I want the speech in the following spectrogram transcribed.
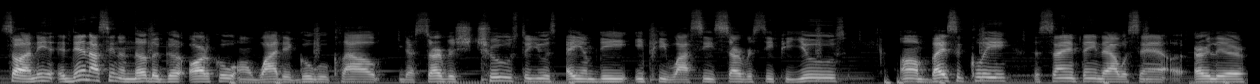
so I need, and then I seen another good article on why did Google Cloud, their service, choose to use AMD EPYC server CPUs. Um, basically, the same thing that I was saying uh, earlier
